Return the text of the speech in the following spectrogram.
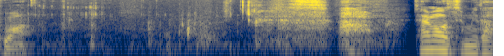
좋아. 아, 잘 먹었습니다.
